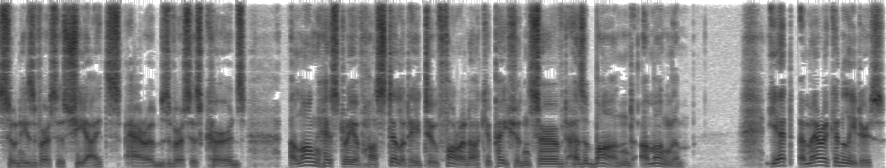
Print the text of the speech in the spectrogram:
Sunnis versus Shiites, Arabs versus Kurds, a long history of hostility to foreign occupation served as a bond among them. Yet American leaders,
